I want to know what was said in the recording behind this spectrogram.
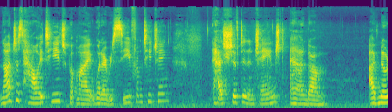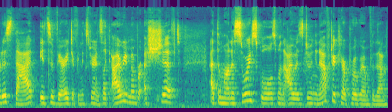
not just how I teach, but my what I receive from teaching, has shifted and changed. And um, I've noticed that it's a very different experience. Like I remember a shift at the Montessori schools when I was doing an aftercare program for them.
